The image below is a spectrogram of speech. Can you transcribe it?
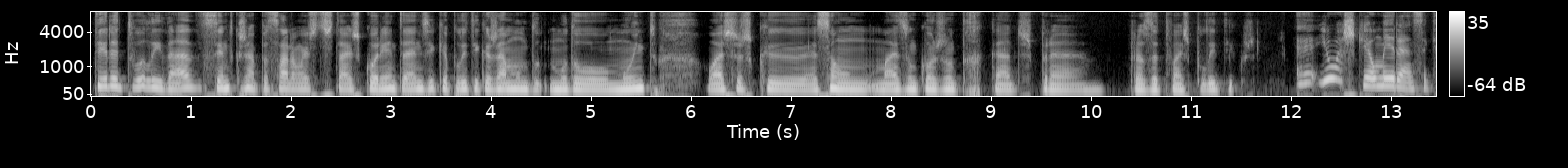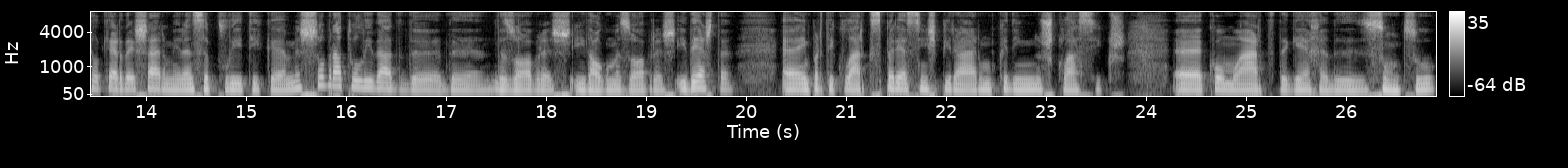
ter atualidade, sendo que já passaram estes tais 40 anos e que a política já mudou muito, ou achas que são mais um conjunto de recados para, para os atuais políticos? É, eu acho que é uma herança que ele quer deixar, uma herança política, mas sobre a atualidade de, de, das obras e de algumas obras, e desta uh, em particular, que se parece inspirar um bocadinho nos clássicos, uh, como A Arte da Guerra de Sun Tzu,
